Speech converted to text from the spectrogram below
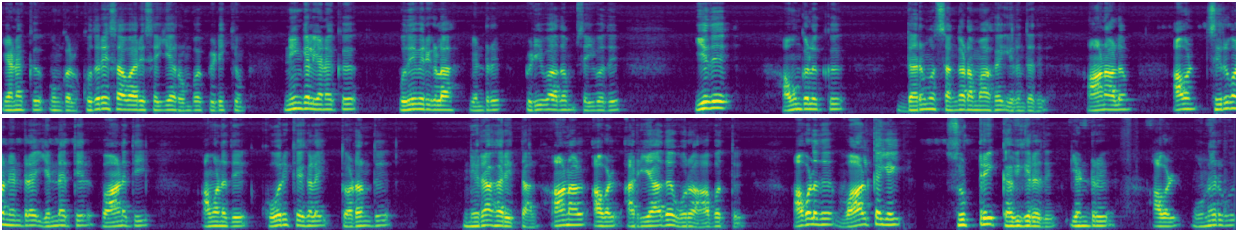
எனக்கு உங்கள் குதிரை சவாரி செய்ய ரொம்ப பிடிக்கும். நீங்கள் எனக்கு உதவுவீர்களா? என்று பிடிவாதம் செய்வது இது அவங்களுக்கு தர்ம சங்கடமாக இருந்தது. ஆனாலும் அவன் சிறுவன் என்ற எண்ணத்தில் வானதி அவனது கோரிக்கைகளை தொடர்ந்து நிராகரித்தாள். ஆனால் அவள் அறியாத ஒரு ஆபத்து. அவளது வாழ்க்கையை சுற்றி கவிகிறது என்று அவள் உணர்வு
